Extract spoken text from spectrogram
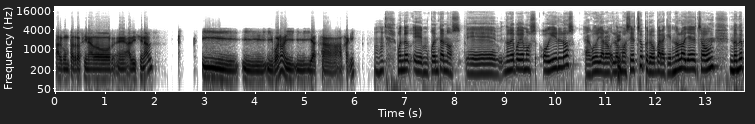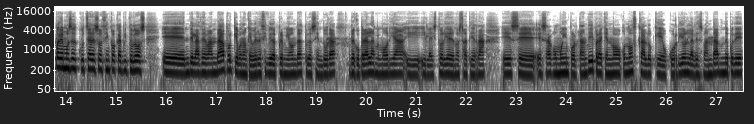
algún patrocinador eh, adicional y, bueno, y, hasta, hasta aquí. Bueno, em, cuéntanos, eh, ¿dónde podemos oírlos? Algunos ya lo, hemos hecho, pero para quien no lo haya hecho aún, ¿dónde podemos escuchar esos cinco capítulos eh, de las de banda? Porque, bueno, aunque habéis recibido el premio Ondas, pero sin duda recuperar la memoria y, la historia de nuestra tierra es, eh, es algo muy importante. Y para quien no conozca lo que ocurrió en la desbandada, ¿dónde puede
